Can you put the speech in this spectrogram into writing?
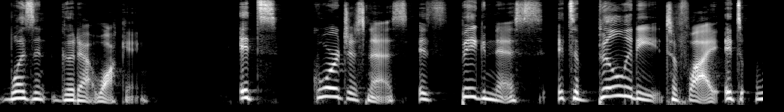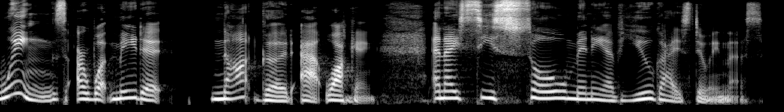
wasn't good at walking. Its gorgeousness, its bigness, its ability to fly, its wings are what made it not good at walking. And I see so many of you guys doing this.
